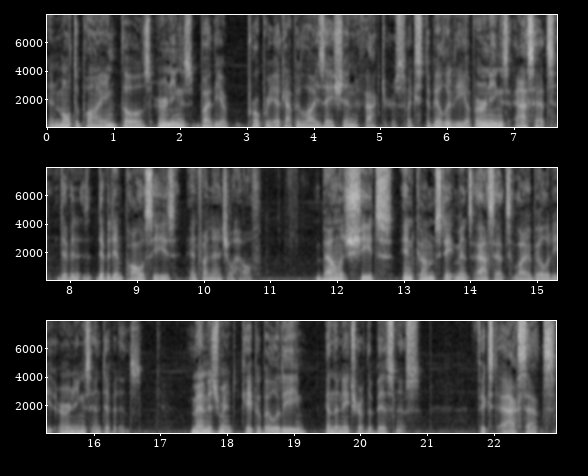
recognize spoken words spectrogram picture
and multiplying those earnings by the appropriate capitalization factors like stability of earnings, assets, dividend, dividend policies, and financial health balance sheets, income statements, assets, liabilities, earnings, and dividends. Management capability and the nature of the business. Fixed assets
